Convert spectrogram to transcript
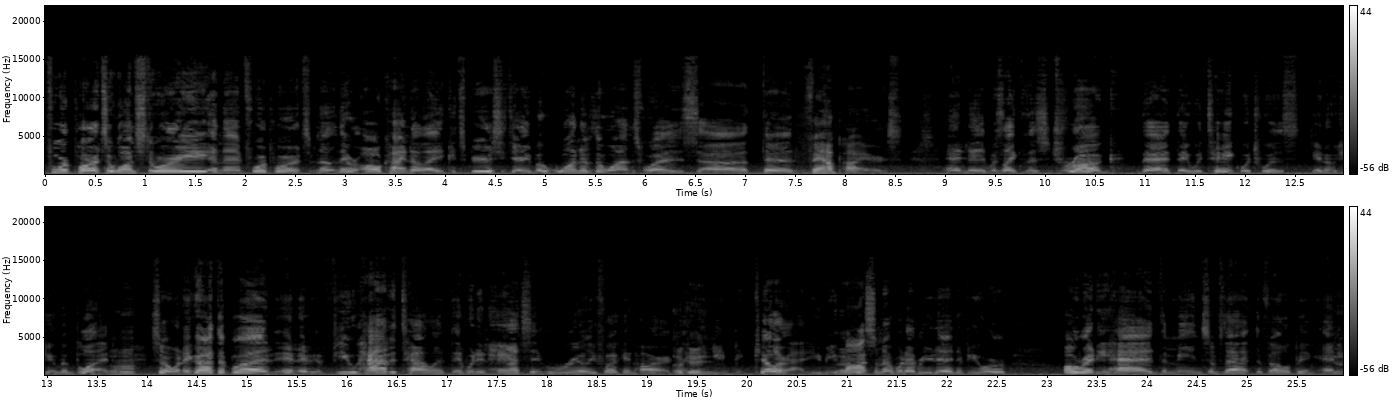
four parts of one story and then four parts of another they were all kind of like conspiracy theory but one of the ones was uh, the vampires and it was like this drug that they would take which was you know human blood uh-huh so when they got the blood and if, you had a talent they would enhance it really fucking hard Like, Okay. I mean, you'd be killer at it you'd be Okay. awesome at whatever you did if you were already had the means of that developing anyway.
